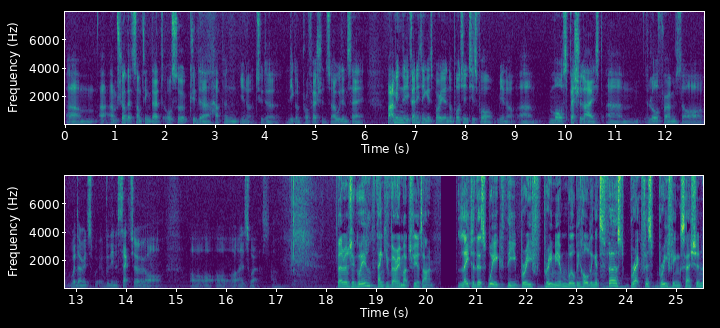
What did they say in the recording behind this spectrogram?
um, I, am sure that's something that also could uh, happen, you know, to the legal profession. So I wouldn't say, but I mean, if anything, it's probably an opportunities for you know um, more specialized um, law firms, or whether it's within a sector or or, or, or elsewhere. So. Beranger Guille, thank you very much for your time. Later this week, the Brief Premium will be holding its first breakfast briefing session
